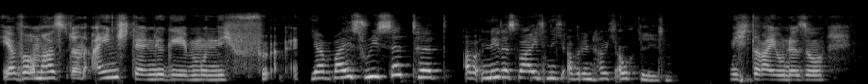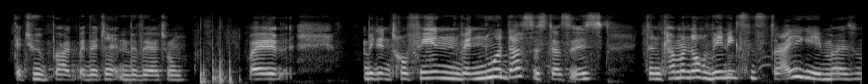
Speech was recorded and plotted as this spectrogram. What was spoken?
Ja, warum hast du dann einen Stern gegeben und nicht Ja, weil es resettet. Aber nee, das war ich nicht, aber den habe ich auch gelesen. nicht drei oder so? Der Typ halt bei der dritten Bewertung. Weil mit den Trophäen, wenn nur das ist, das ist, dann kann man doch wenigstens drei geben. Also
